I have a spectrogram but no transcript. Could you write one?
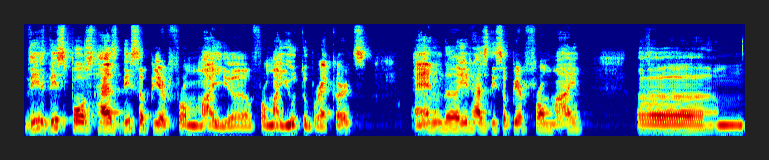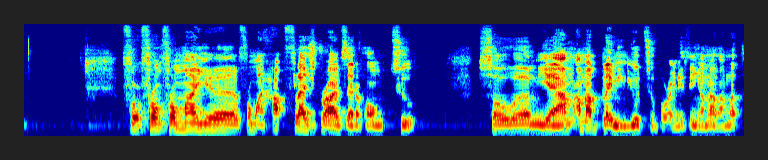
This, this post has disappeared from my, uh, from my YouTube records and uh, it has disappeared from my um, for, from from my uh, from my flash drives at home too. So um, yeah, I'm, I'm not blaming YouTube or anything. I'm not I'm not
